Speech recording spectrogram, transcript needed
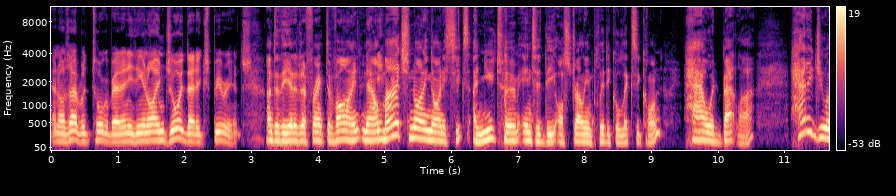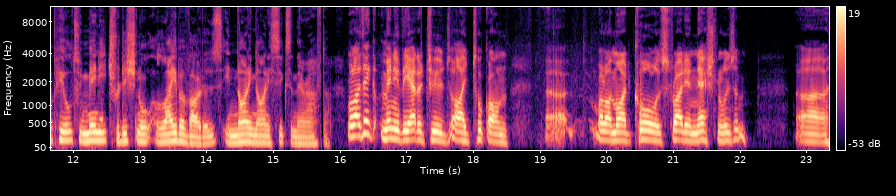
and I was able to talk about anything, and I enjoyed that experience. Under the editor Frank Devine. Now, March 1996, a new term entered the Australian political lexicon Howard Battler. How did you appeal to many traditional Labor voters in 1996 and thereafter? Well, I think many of the attitudes I took on uh, what I might call Australian nationalism. Uh,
